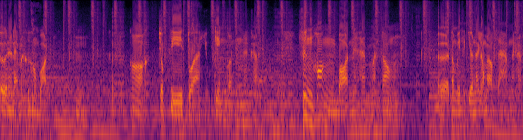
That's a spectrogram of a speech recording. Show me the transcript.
เออ นั่นแหละมันคือห้องบอสอืมก็จบตีตัวหิวเก่งก่อนนะครับ ซึ่งห้องบอสนะครับ มันต้อง เออต้องมีสกิลนักยองเบาสามนะครับ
